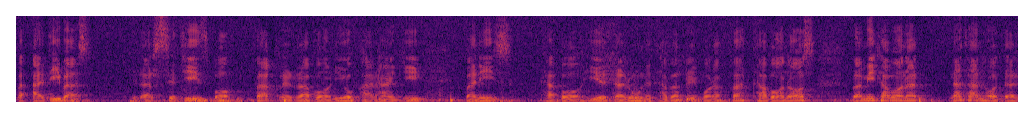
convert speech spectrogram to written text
و ادیب است که در ستیز با فقر روانی و فرهنگی و نیز تباهی درون طبقه مرفه تواناست و می‌تواند نه تنها در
